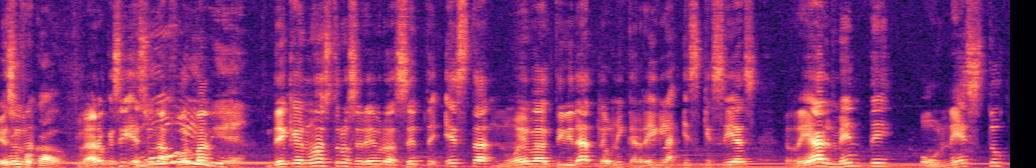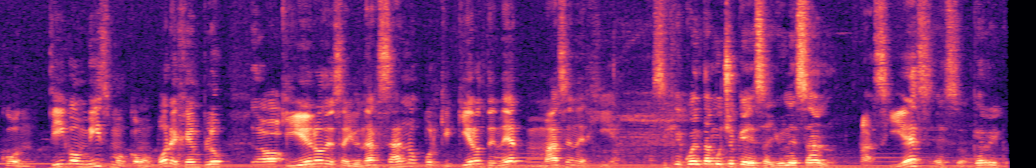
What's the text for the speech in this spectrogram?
Es una- enfocado. Claro que sí, es una Muy forma bien. de que nuestro cerebro acepte esta nueva actividad. La única regla es que seas realmente honesto contigo mismo, como por ejemplo, No. quiero desayunar sano porque quiero tener más energía. Así que cuenta mucho que desayunes sano. Así es. Eso, qué rico.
